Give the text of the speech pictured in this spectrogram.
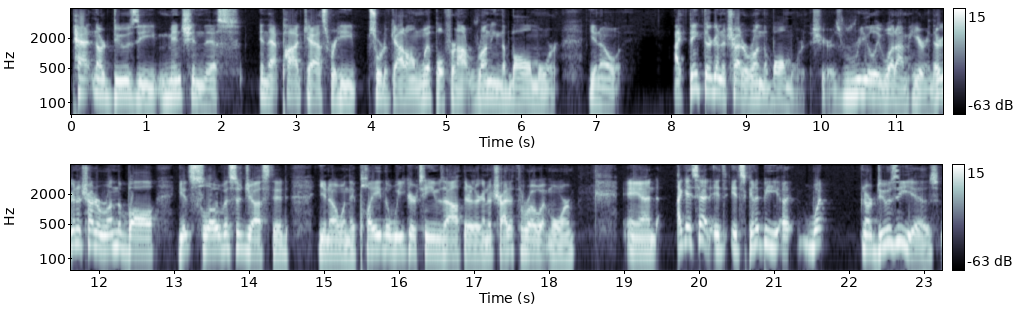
Pat Narduzzi mentioned this in that podcast where he sort of got on Whipple for not running the ball more. You know, I think they're going to try to run the ball more this year, is really what I'm hearing. They're going to try to run the ball, get Slovis adjusted. You know, when they play the weaker teams out there, they're going to try to throw it more. And like I said, it's, it's going to be a, what Narduzzi is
